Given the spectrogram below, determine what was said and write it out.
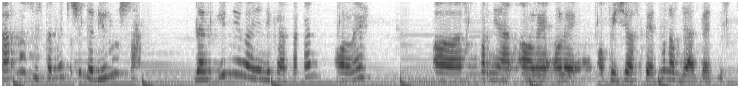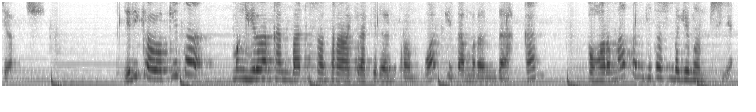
Karena sistem itu sudah dirusak. Dan inilah yang dikatakan oleh uh, pernyataan oleh oleh official statement of the Adventist Church. Jadi kalau kita menghilangkan batas antara laki-laki dan perempuan, kita merendahkan kehormatan kita sebagai manusia.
